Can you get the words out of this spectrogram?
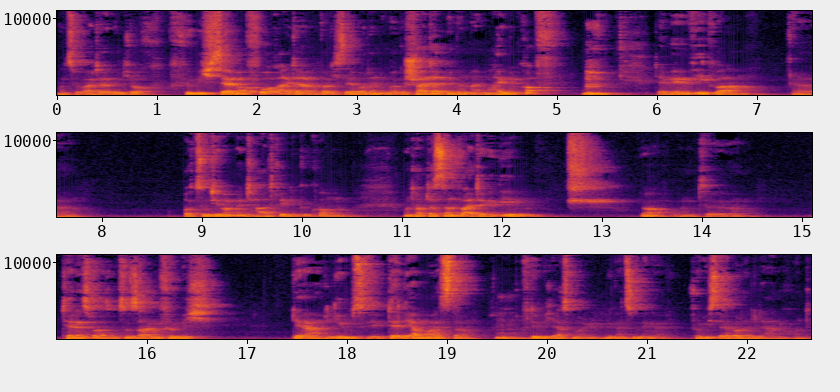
und so weiter, bin ich auch für mich selber Vorreiter, weil ich selber dann immer gescheitert bin an meinem eigenen Kopf, der mir im Weg war. Äh, zum Thema Mentaltraining gekommen und habe das dann weitergegeben. Ja, und äh, Tennis war sozusagen für mich der Lebensweg, der Lehrmeister, mhm. auf dem ich erstmal eine ganze Menge für mich selber dann lernen konnte.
